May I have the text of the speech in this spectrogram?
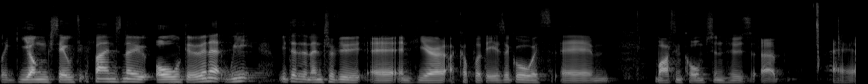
like young Celtic fans now all doing it. We we did an interview uh, in here a couple of days ago with um, Martin Compston who's a uh,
